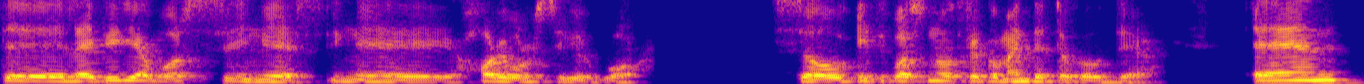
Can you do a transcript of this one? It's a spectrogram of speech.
Liberia was in a, in a horrible civil war, so it was not recommended to go there. And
